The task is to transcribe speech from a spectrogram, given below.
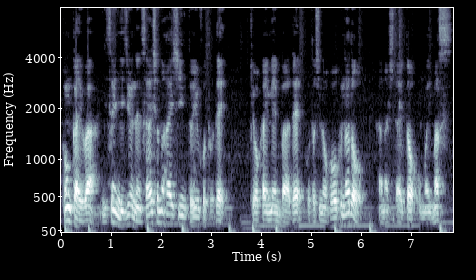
今回は2020年最初の配信ということで協会メンバーで今年の抱負などを話したいと思います。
